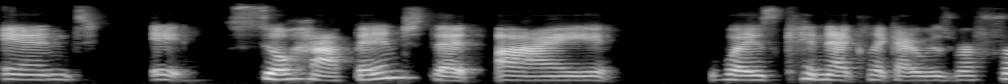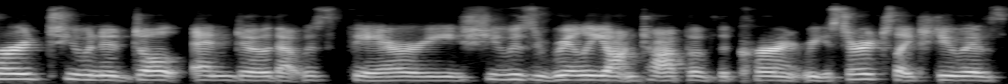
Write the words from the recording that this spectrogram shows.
And it so happened that I was connect like I was referred to an adult endo that was very she was really on top of the current research. Like she was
